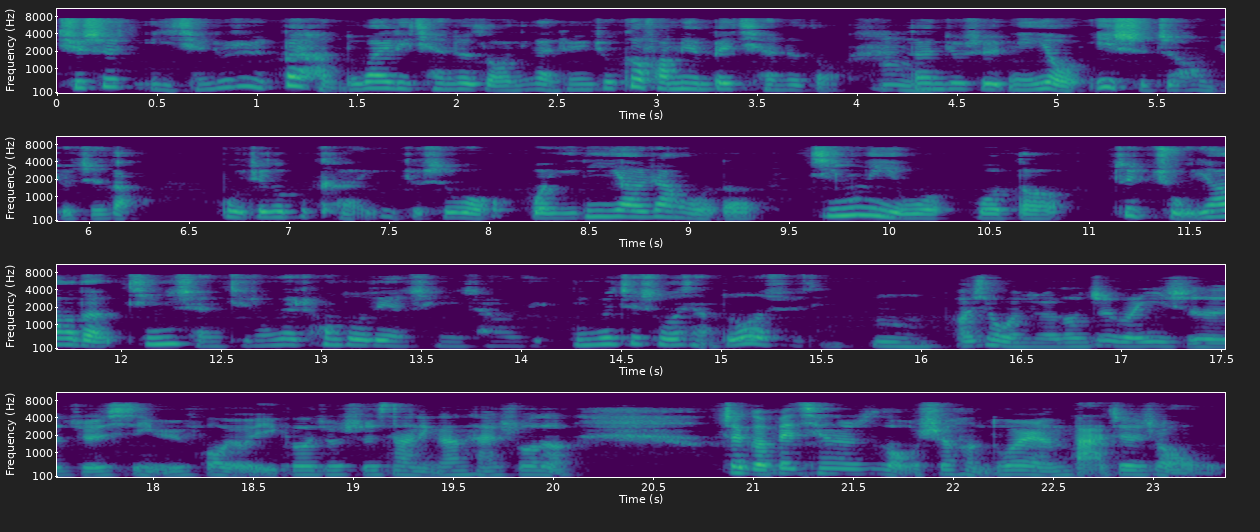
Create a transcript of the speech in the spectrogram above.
其实以前就是被很多外力牵着走，你感觉你就各方面被牵着走。嗯。但就是你有意识之后，你就知道，不，这个不可以。就是我，我一定要让我的精力，我我的最主要的精神集中在创作这件事情上，因为这是我想做的事情。嗯。而且我觉得这个意识的觉醒与否，有一个就是像你刚才说的，这个被牵着走是很多人把这种。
